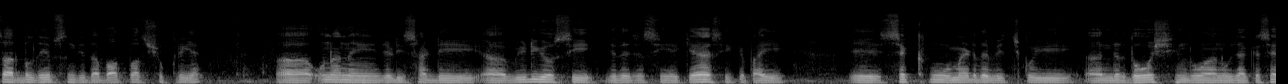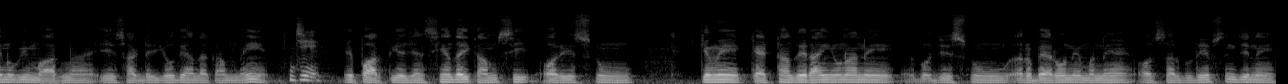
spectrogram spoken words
ਸਰ ਬਲਦੇਵ ਸਿੰਘ ਜੀ ਦਾ ਬਹੁਤ-ਬਹੁਤ ਸ਼ੁਕਰੀਆ। ਉਹਨਾਂ ਨੇ ਜਿਹੜੀ ਸਾਡੀ ਵੀਡੀਓ ਸੀ ਜਿਹਦੇ 'ਚ ਅਸੀਂ ਇਹ ਕਿਹਾ ਸੀ ਕਿ ਭਾਈ ਇਹ ਸਿੱਖ ਮੂਵਮੈਂਟ ਦੇ ਵਿੱਚ ਕੋਈ ਨਿਰਦੋਸ਼ ਹਿੰਦੂਆਂ ਨੂੰ ਜਾਂ ਕਿਸੇ ਨੂੰ ਵੀ ਮਾਰਨਾ ਇਹ ਸਾਡੇ ਯੋਧਿਆਂ ਦਾ ਕੰਮ ਨਹੀਂ ਹੈ। ਜੀ। ਇਹ ਭਾਰਤੀ ਏਜੰਸੀਆਂ ਦਾ ਹੀ ਕੰਮ ਸੀ ਔਰ ਇਸ ਨੂੰ ਕਿਵੇਂ ਕੈਟਾਂ ਦੇ ਰਾਹੀਂ ਉਹਨਾਂ ਨੇ ਜਿਸ ਨੂੰ ਰਬੈਰੋ ਨੇ ਮੰਨਿਆ ਔਰ ਸਰ ਬਲਦੇਵ ਸਿੰਘ ਜੀ ਨੇ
